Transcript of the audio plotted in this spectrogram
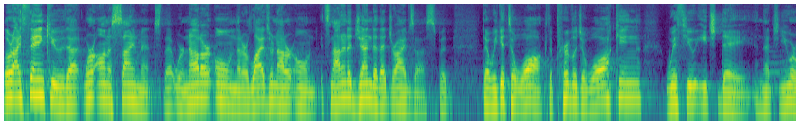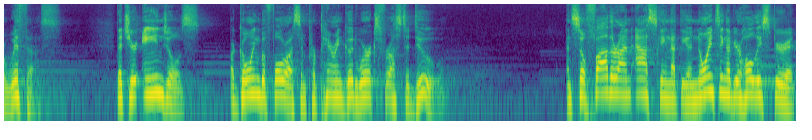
Lord, I thank you that we're on assignment, that we're not our own, that our lives are not our own. It's not an agenda that drives us, but that we get to walk, the privilege of walking with you each day, and that you are with us. That your angels are going before us and preparing good works for us to do. And so, Father, I'm asking that the anointing of your Holy Spirit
